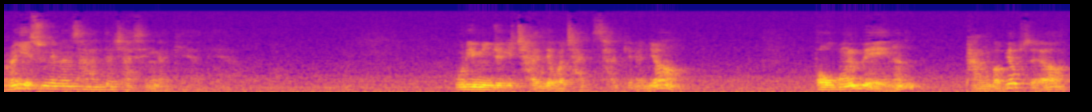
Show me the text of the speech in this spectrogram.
오늘 예수 믿는 사람들 잘 생각해야 돼요. 우리 민족이 잘 되고 잘 살기는요. 복음 외에는 방법이 없어요.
